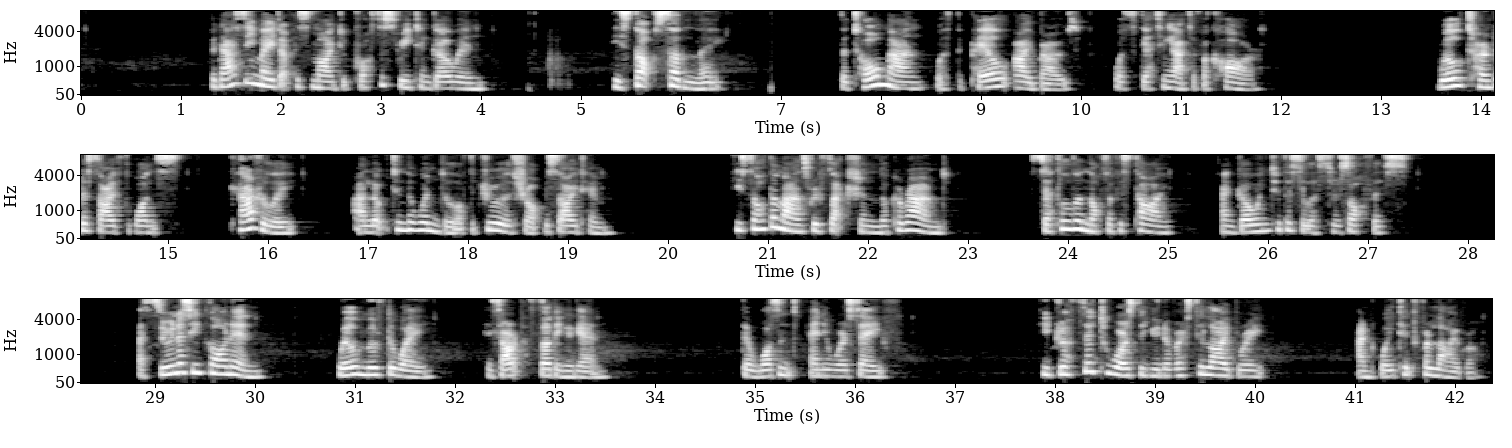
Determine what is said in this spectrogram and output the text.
But as he made up his mind to cross the street and go in, he stopped suddenly. The tall man with the pale eyebrows was getting out of a car. Will turned aside at once, casually, and looked in the window of the jeweller's shop beside him. He saw the man's reflection look around, settle the knot of his tie, and go into the solicitor's office. As soon as he'd gone in, Will moved away, his heart thudding again. There wasn't anywhere safe. He drifted towards the university library and waited for Lyra.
